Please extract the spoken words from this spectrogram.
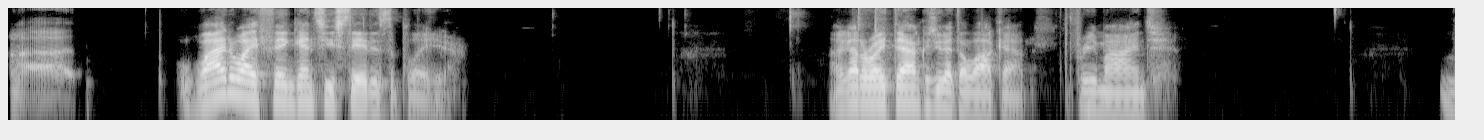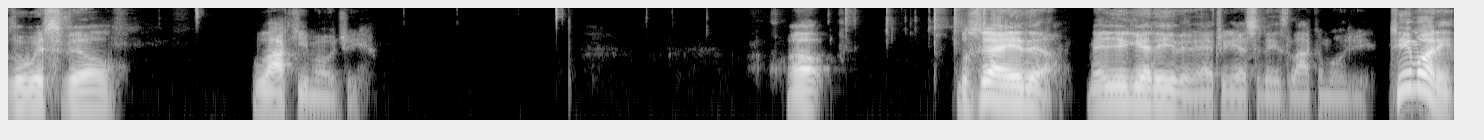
Uh, why do I think NC State is the play here? I got to write down because you got the lockout. Free mind. Louisville. Lock emoji. Well, we'll see how you do. Maybe you get even after yesterday's lock emoji. Team money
